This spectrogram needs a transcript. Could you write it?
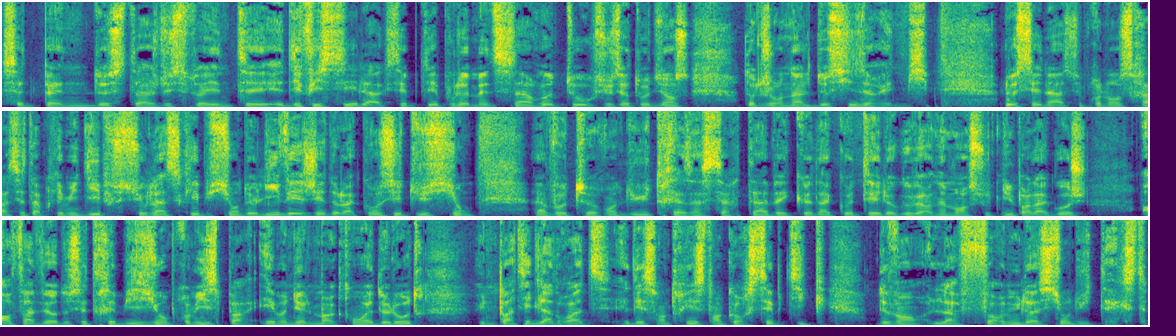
Cette peine de stage de citoyenneté est difficile à accepter pour le médecin. Retour sur cette audience dans le journal de 6h30. Le Sénat se prononcera cet après-midi sur l'inscription de l'IVG de la Constitution. Un vote rendu très incertain avec d'un côté le gouvernement soutenu par la gauche en faveur de cette révision promise par Emmanuel Macron et de l'autre une partie de la droite et des centristes encore sceptiques devant la formulation du texte.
